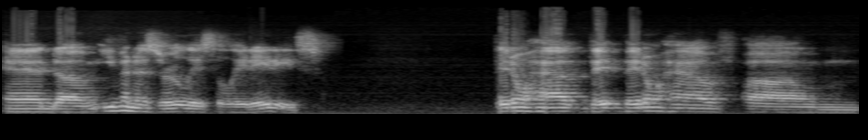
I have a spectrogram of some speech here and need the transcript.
And um, even as early as the late '80s, they don't have they, they don't have um,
